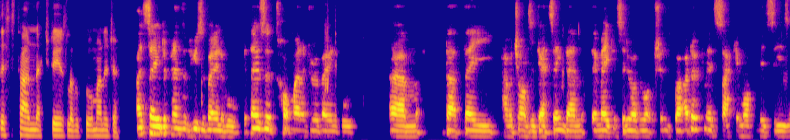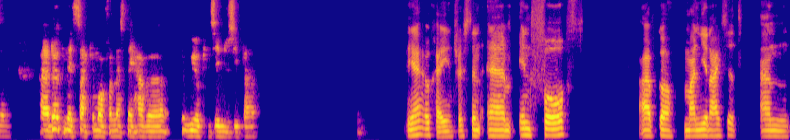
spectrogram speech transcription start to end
this time next year as Liverpool manager? I'd say it depends on who's available. If there's a top manager available um, that they have a chance of getting, then they may consider other options. But I don't think they'd sack him off mid-season, and I don't think they'd sack him off unless they have a, a real contingency plan. Yeah. Okay. Interesting. Um, in fourth, I've got Man United, and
